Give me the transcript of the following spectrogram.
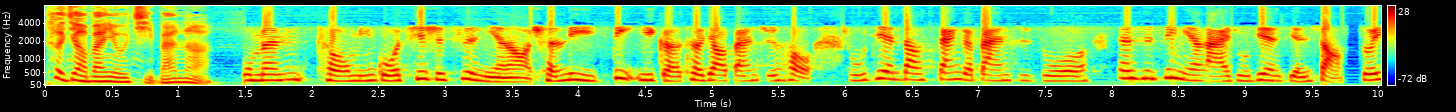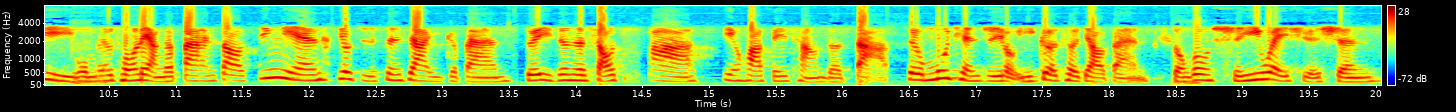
特教班有几班呢？我们从民国七十四年啊成立第一个特教班之后，逐渐到三个班之多，但是近年来逐渐减少，所以我们又从两个班到今年又只剩下一个班，所以真的少子化变化非常的大，所以我目前只有一个特教班，总共十一位学生。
